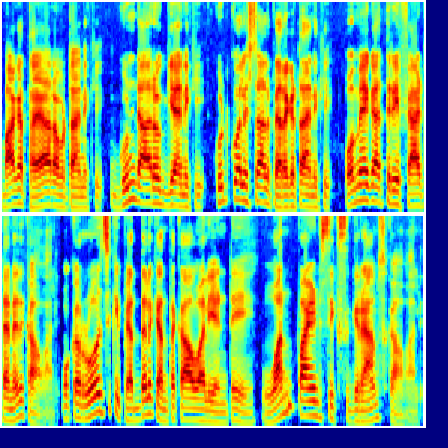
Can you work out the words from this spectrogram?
బాగా తయారవటానికి గుండె ఆరోగ్యానికి గుడ్ కొలెస్ట్రాల్ పెరగటానికి ఒమేగా త్రీ ఫ్యాట్ అనేది కావాలి. ఒక రోజుకి పెద్దలకి ఎంత కావాలి అంటే వన్ పాయింట్ సిక్స్ గ్రామ్స్ కావాలి.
